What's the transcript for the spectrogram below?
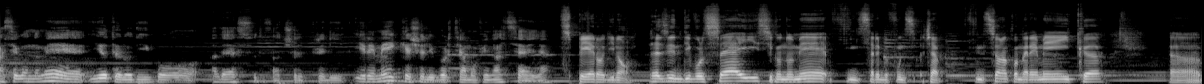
Ma secondo me, io te lo dico adesso, ti faccio il predict. I remake ce li portiamo fino al 6, eh? Spero di no. Resident Evil 6, secondo me, sarebbe funz- cioè, funziona come remake. Uh,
